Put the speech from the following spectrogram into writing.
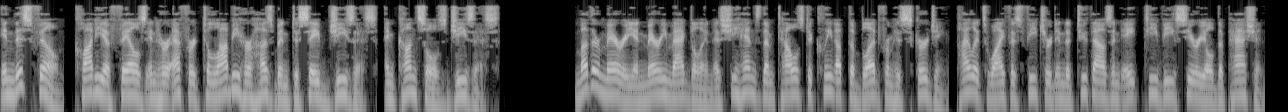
In this film, Claudia fails in her effort to lobby her husband to save Jesus, and consoles Jesus' Mother Mary and Mary Magdalene as she hands them towels to clean up the blood from his scourging. Pilate's wife is featured in the 2008 TV serial The Passion,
